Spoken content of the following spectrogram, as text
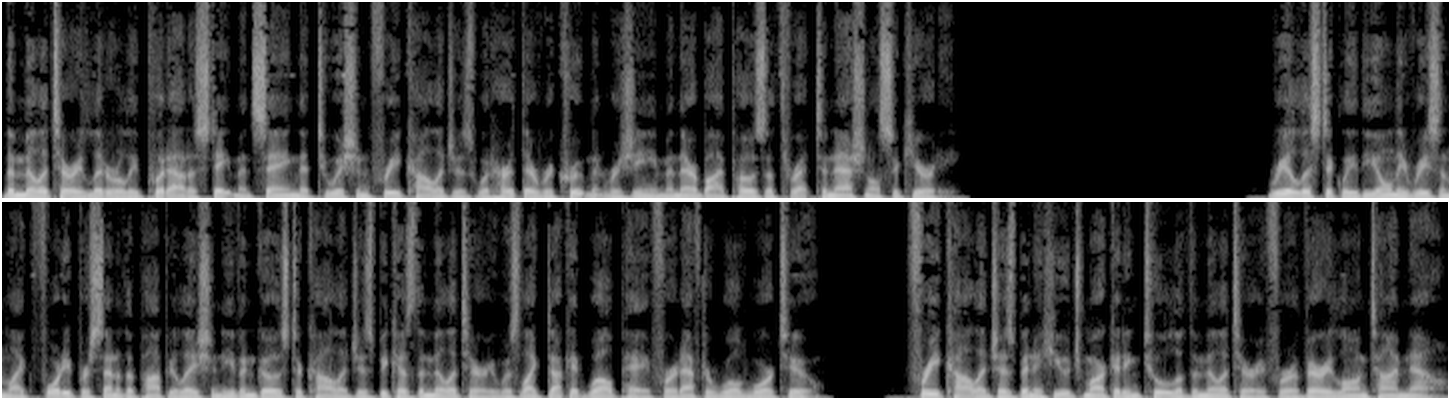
The military literally put out a statement saying that tuition free colleges would hurt their recruitment regime and thereby pose a threat to national security. Realistically, the only reason like 40% of the population even goes to college is because the military was like duck it well pay for it after World War II. Free college has been a huge marketing tool of the military for a very long time now.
